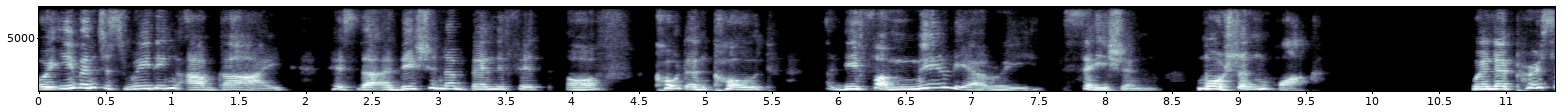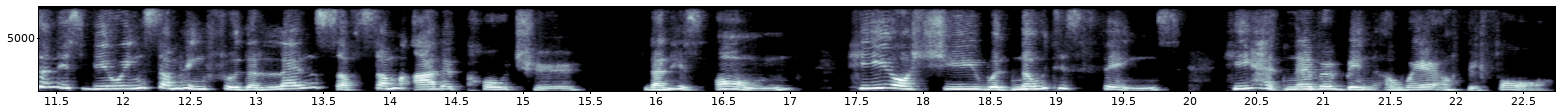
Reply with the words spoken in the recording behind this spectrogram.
or even just reading our guide, has the additional benefit of quote unquote defamiliarization, hua. When a person is viewing something through the lens of some other culture than his own, he or she would notice things he had never been aware of before.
